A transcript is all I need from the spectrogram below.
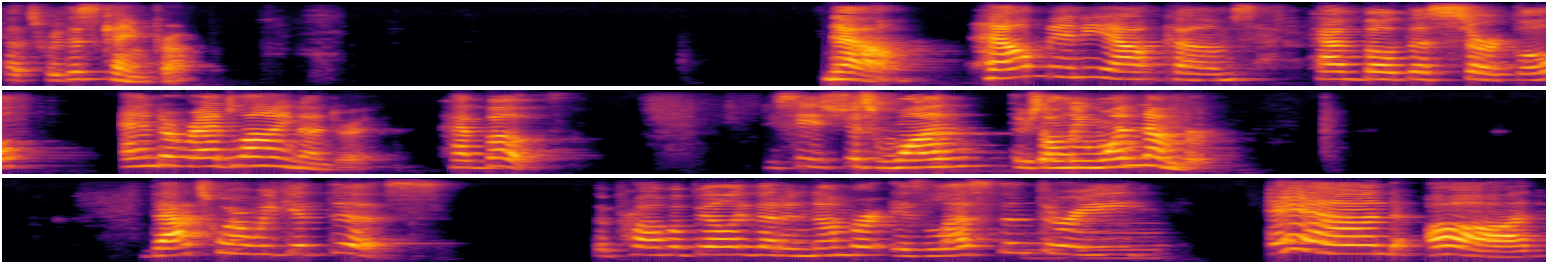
That's where this came from. Now, how many outcomes have both a circle and a red line under it? Have both. You see, it's just one, there's only one number. That's where we get this. The probability that a number is less than three and odd,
